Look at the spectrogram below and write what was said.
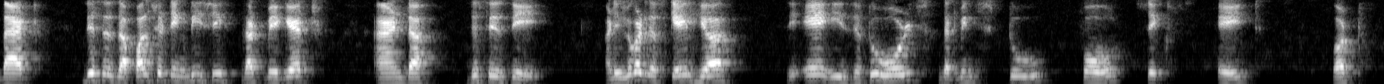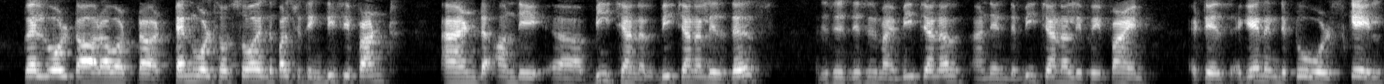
that this is the pulsating DC that we get and uh, this is the and you look at the scale here the A is 2 volts that means 2 4 6 8 about 12 volt or about uh, 10 volts or so in the pulsating DC front and on the uh, B channel. B channel is this. This is this is my B channel. And in the B channel if we find it is again in the 2 volt scale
